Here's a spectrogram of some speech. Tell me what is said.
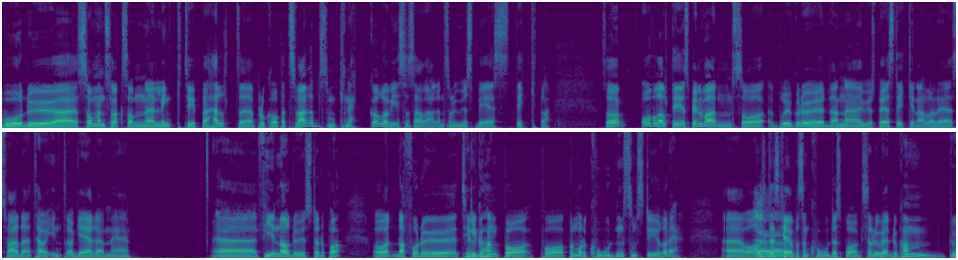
Hvor du eh, som en slags sånn eh, Link-type helt eh, plukker opp et sverd som knekker og viser seg å være en sånn USB-stikk. da Så overalt i spillverden så bruker du denne USB-stikken eller det sverdet til å interagere med eh, fiender du støter på. Og da får du tilgang på, på, på en måte koden som styrer det. Uh, og alt ja, ja. er skrevet på sånn kodespråk, så du, du, kan, du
